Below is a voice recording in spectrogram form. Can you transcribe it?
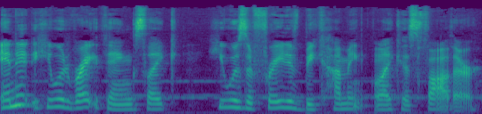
In it, he would write things like he was afraid of becoming like his father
